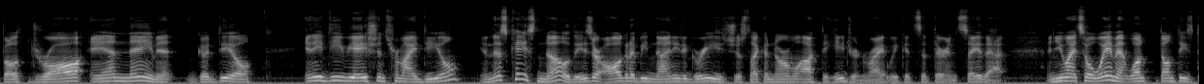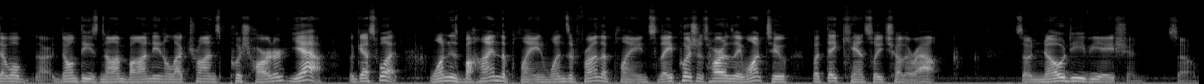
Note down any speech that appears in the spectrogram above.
both draw and name it. Good deal. Any deviations from ideal? In this case, no. These are all going to be 90 degrees, just like a normal octahedron, right? We could sit there and say that. And you might say, well, wait a minute, don't these double, don't these non-bonding electrons push harder? Yeah, but guess what? One is behind the plane, one's in front of the plane, so they push as hard as they want to, but they cancel each other out. So no deviation. So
